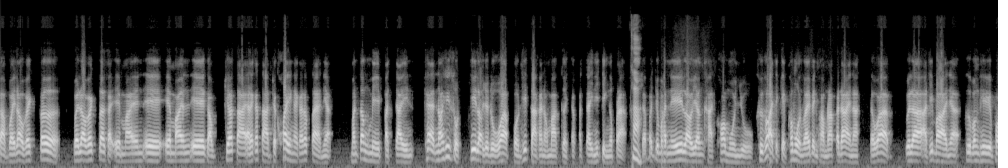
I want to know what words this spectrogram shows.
กับ viral vector viral vector กับ mRNA mRNA กับเชื้อตายอะไรก็ตามจะไขว้ยังไงก็แล้วแต่เนี่ย มันต้องมีปัจจัยแค่น้อยที่สุดที่เราจะดูว่าผลที่ต่างกันออกมาเกิดจากปัจจัยนี้จริงหรือเปล่าค่ะแต่ปัจจุบันนี้เรายังขาดข้อมูลอยู่ คือเขาอาจจะเก็บข้อมูลไว้เป็นความลับก็ได้นะ แต่ว่าเวลาอธิบายเนี่ย คือบางทีพอ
